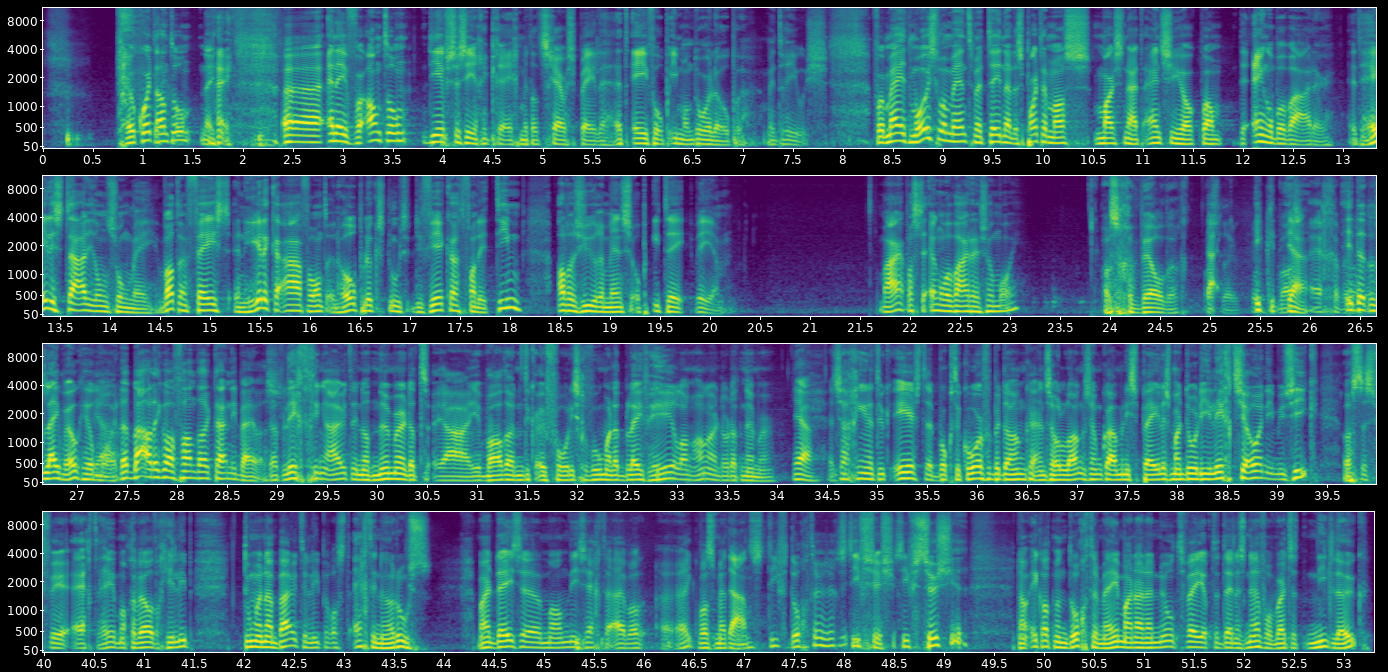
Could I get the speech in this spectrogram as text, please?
Heel kort, Anton? Nee. Nee. Eh, en even voor Anton, die heeft zijn zin gekregen met dat scherp spelen. Het even op iemand doorlopen met Driehoes. Voor mij het mooiste moment meteen naar de Spartamas, mars naar het eindsignaal kwam de Engelbewaarder. Het hele stadion zong mee. Wat een feest, een heerlijke avond en hopelijk snoert de veerkracht van dit team alle zure mensen op ITWM. Maar was de Engelbewaarder zo mooi? Was geweldig. Was leuk. Ik, Was ja, echt dat, geweldig. dat lijkt me ook heel Ja. mooi. Dat baalde ik wel van dat ik daar niet bij was. Dat licht ging uit en dat nummer, dat, ja, we hadden natuurlijk euforisch gevoel, maar dat bleef heel lang hangen door dat nummer. ja. En zij gingen natuurlijk eerst de Bok de Korver bedanken en zo langzaam kwamen die spelers. Maar door die lichtshow en die muziek was de sfeer echt helemaal geweldig. Je liep, toen we naar buiten liepen was het echt in een roes. Maar deze man die zegt, hij was, eh, ik was met Daan. een stiefdochter, zegt? Stiefzusje. stiefzusje. Nou, ik had mijn dochter mee, maar naar de 0-2 op de Dennis Neville werd het niet leuk.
